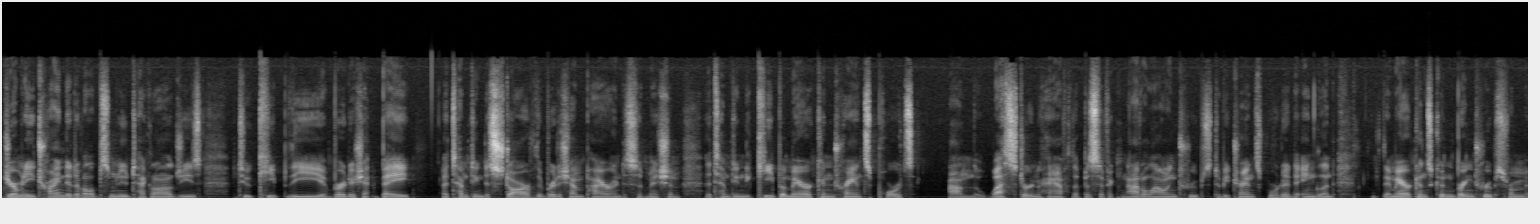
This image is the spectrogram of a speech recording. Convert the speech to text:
Germany trying to develop some new technologies to keep the British at bay, attempting to starve the British Empire into submission, attempting to keep American transports on the western half of the Pacific, not allowing troops to be transported to England. The Americans couldn't bring troops from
